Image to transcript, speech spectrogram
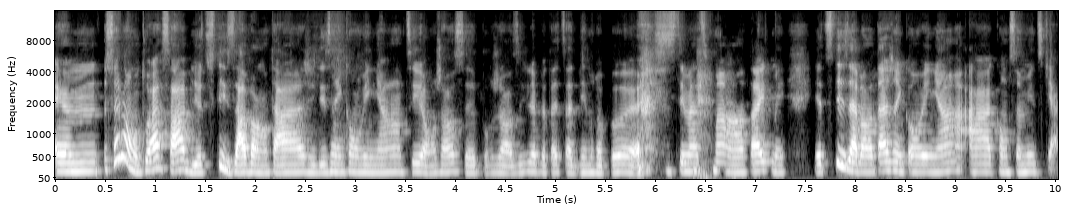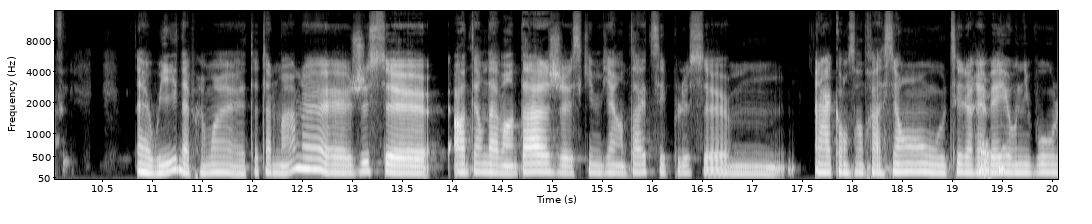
Euh, selon toi, Sab, y a-tu des avantages et des inconvénients? Tu sais, on jase pour jaser, peut-être ça ne deviendra pas euh, systématiquement en tête, mais y a-tu des avantages et inconvénients à consommer du café? Euh, oui, d'après moi, totalement. Là. juste en termes d'avantages, ce qui me vient en tête, c'est plus la concentration ou le réveil mm-hmm. au niveau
